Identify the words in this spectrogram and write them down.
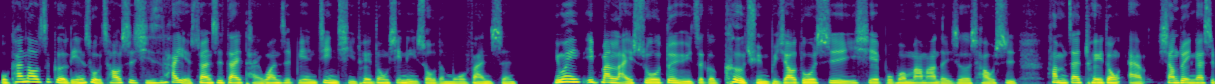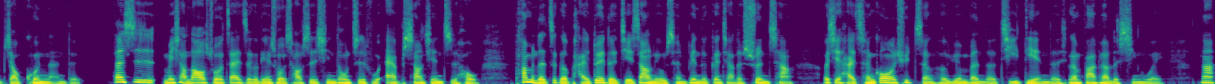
我看到这个连锁超市，其实它也算是在台湾这边近期推动新零售的模范生。因为一般来说，对于这个客群比较多是一些婆婆妈妈的这个超市，他们在推动 App 相对应该是比较困难的。但是没想到说，在这个连锁超市行动支付 App 上线之后，他们的这个排队的结账流程变得更加的顺畅，而且还成功的去整合原本的几点的跟发票的行为，那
